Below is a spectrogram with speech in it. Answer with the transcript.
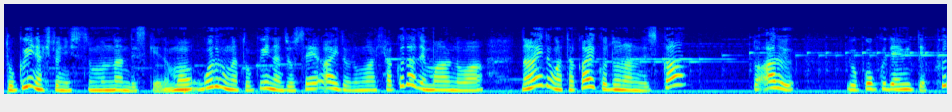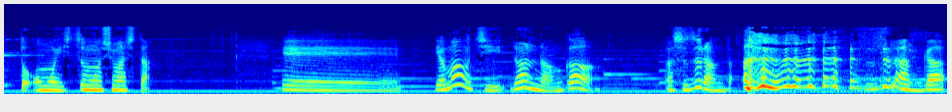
得意な人に質問なんですけれども、ゴルフが得意な女性アイドルが100打で回るのは難易度が高いことなのですか？とある予告で見て、ふっと思い質問しました。えー、山内ランランが、あ、スズランだ。スズランが、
